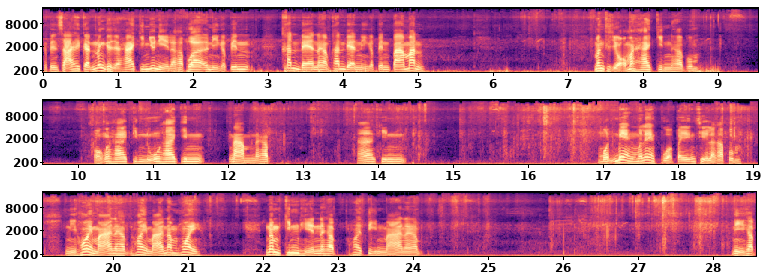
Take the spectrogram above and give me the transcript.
ก็เป็นสาให้กันมันก็จะหากินอยู่นี่แหละครับเพราะว่าอันนี้ก็เป็นขั้นแดนนะครับ ขั้นแดนนี่ก็เป็นปลามันมันก็จะออกมาหากินนะครับผม ออกมาหากินหนูหากินน้ำนะครับ หากิน หมดแมงมแมลงปวกไปจังซี่แหละครับ ผมนี่ห้อยหมานะครับ ห้อยหมาน้ำห้อยน้ำกินเห็นนะครับ ห้อยตีนหมานะครับ นี่ครับ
